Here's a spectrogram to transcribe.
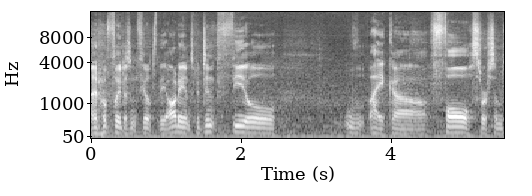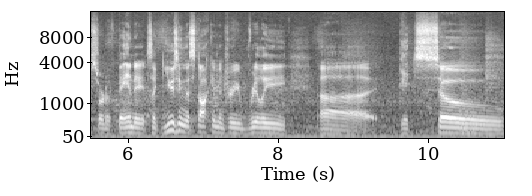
and hopefully doesn't feel to the audience, but didn't feel like uh, false or some sort of band-aid. It's like using the stock imagery really, uh, it's so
